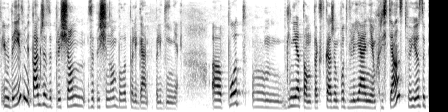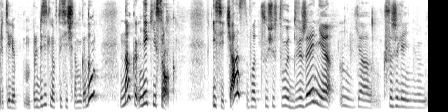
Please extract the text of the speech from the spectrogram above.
иудаизме также запрещен, запрещено было полигами, полигиния. А под эм, гнетом, так скажем, под влиянием христианства ее запретили приблизительно в тысячном году на некий срок. И сейчас вот существует движение, ну, я, к сожалению,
